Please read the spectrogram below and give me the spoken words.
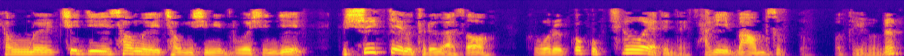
경물, 취지, 성의 정심이 무엇인지 그 실제로 들어가서 그거를 꼭꼭 채워야 된다. 자기 마음속도 어떻게 보면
